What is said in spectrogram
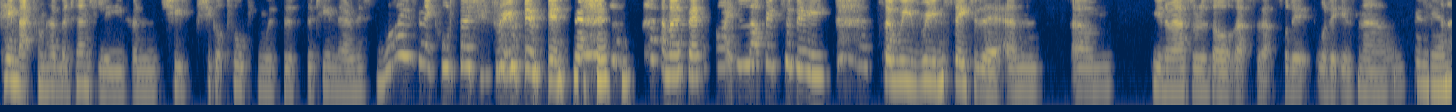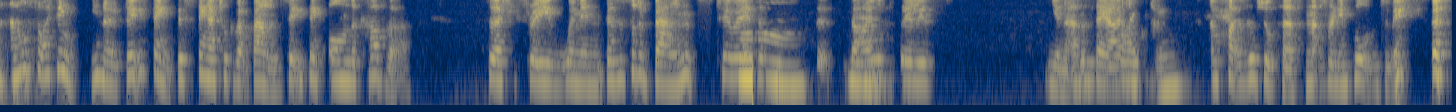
came back from her maternity leave and she she got talking with the, the team there and they said, why isn't it called 33 women? and I said, I'd love it to be. So we reinstated it and um, you know, as a result, that's that's what it what it is now. And, and, also I think, you know, don't you think this thing I talk about balance, don't you think on the cover, 33 women, there's a sort of balance to it mm-hmm. that, that, yeah. I would feel is, you know, as I say, I, I'm, I'm quite a visual person. That's really important to me.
